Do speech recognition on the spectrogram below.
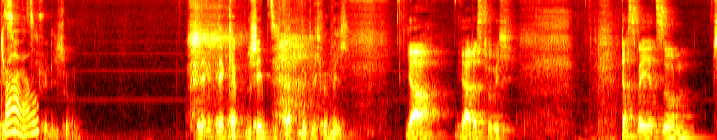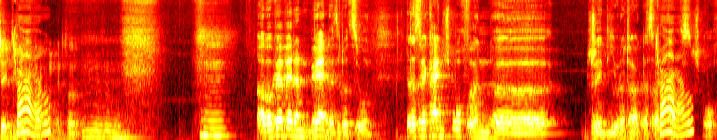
Trial. witzig finde ich schon. Der, der Captain schämt sich gerade wirklich für mich. Ja, ja, das tue ich. Das wäre jetzt so ein JD Trial. Moment. So ein, mm, Aber wer wäre dann wer in der Situation? Das wäre kein Spruch von äh, JD oder Turk, das war ein. Cox-Spruch.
